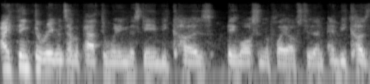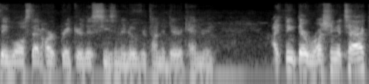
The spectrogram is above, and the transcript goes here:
I think the Ravens have a path to winning this game because they lost in the playoffs to them and because they lost that heartbreaker this season in overtime to Derrick Henry. I think their rushing attack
